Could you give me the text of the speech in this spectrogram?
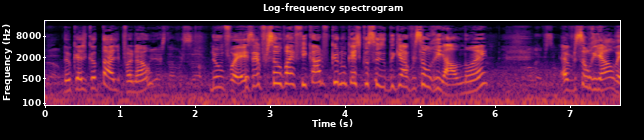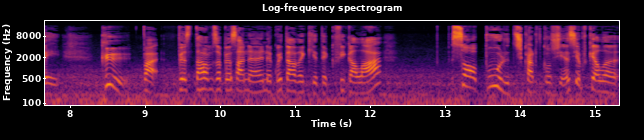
Não. Não queres que eu detalhe, para não? Foi esta a versão. Não foi. Essa é a versão que vai ficar porque eu não quero que eu seja diga a versão real, não é? Qual é a versão? A versão real é que, pá, estávamos a pensar na Ana, coitada, que até que fica lá, só por descarte de consciência, porque ela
